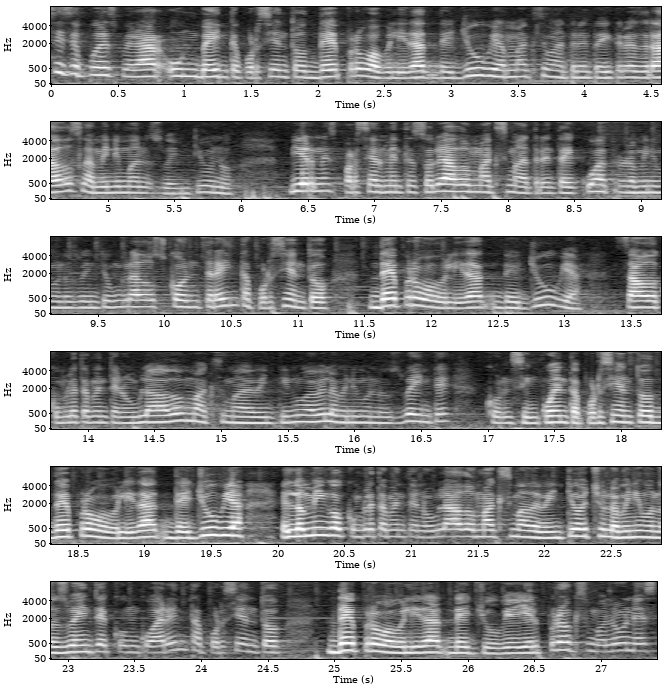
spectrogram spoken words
sí se puede esperar un 20% de probabilidad de lluvia, máxima de 33 grados, la mínima en los 21. Viernes parcialmente soleado, máxima de 34, la mínima en los 21 grados, con 30% de probabilidad de lluvia. Sábado completamente nublado, máxima de 29, la mínima en los 20, con 50% de probabilidad de lluvia. El domingo completamente nublado, máxima de 28, la mínima en los 20, con 40% de probabilidad de lluvia. Y el próximo lunes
